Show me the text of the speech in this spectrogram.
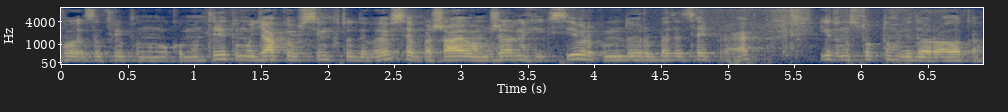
в закріпленому коментарі. Тому дякую всім, хто дивився. Бажаю вам жирних іксів. Рекомендую робити цей проект. І до наступного відеоролика.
